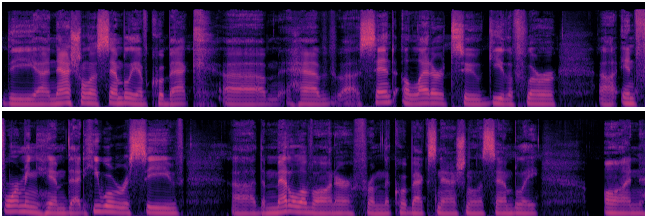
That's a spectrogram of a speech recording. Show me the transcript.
the uh, National Assembly of Quebec um, have sent a letter to Guy Lafleur informing him that he will receive the Medal of Honor from the Quebec's National Assembly on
